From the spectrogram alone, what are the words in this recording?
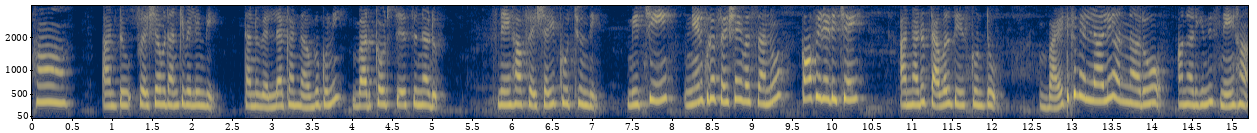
హా అంటూ ఫ్రెష్ అవ్వడానికి వెళ్ళింది. తను వెళ్ళాక నవ్వుకుని వర్కౌట్స్ చేస్తున్నాడు. స్నేహ ఫ్రెష్ అయ్యి కూర్చుంది. మిర్చి నేను కూడా ఫ్రెష్ అయ్యి వస్తాను. కాఫీ రెడీ చేయి అన్నాడు టవల్ తీసుకుంటూ. బయటికి వెళ్ళాలి అన్నారు అని అడిగింది స్నేహ.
